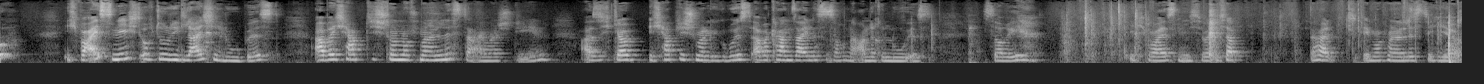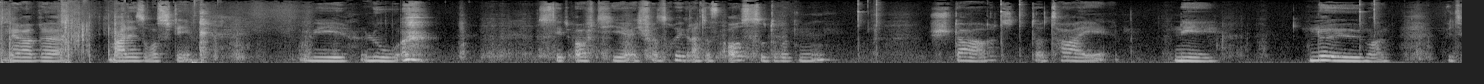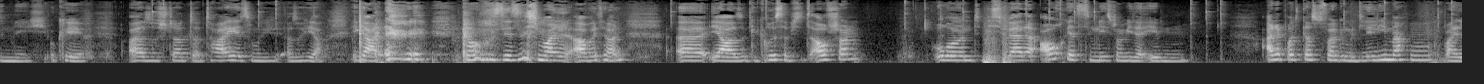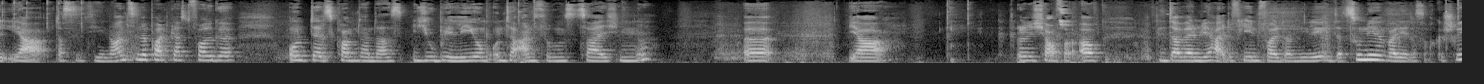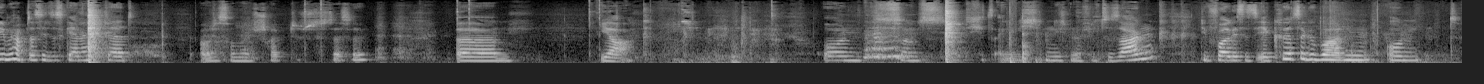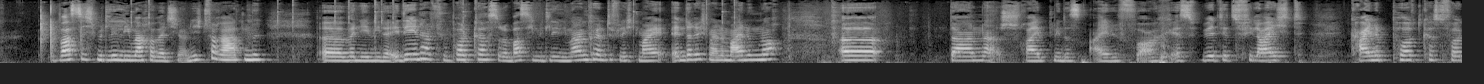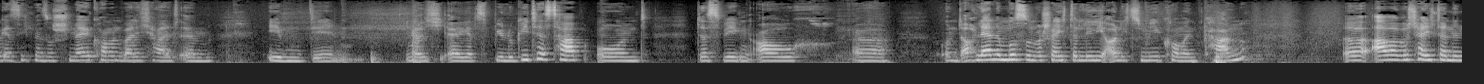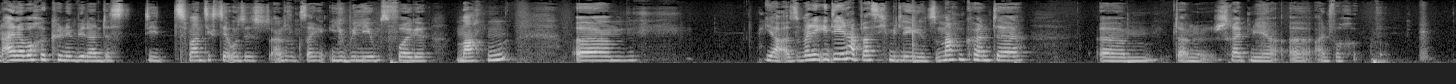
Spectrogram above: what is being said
Ich weiß nicht, ob du die gleiche Lu bist, aber ich habe dich schon auf meiner Liste einmal stehen. Also ich glaube, ich habe dich schon mal gegrüßt, aber kann sein, dass es auch eine andere Lu ist. Sorry. Ich weiß nicht, weil ich habe halt eben auf meiner Liste hier mehrere Male sowas stehen. Wie Lu. steht oft hier. Ich versuche gerade das auszudrücken. Start, Datei. Nee. Nö, Mann. Bitte nicht. Okay, also statt Datei, jetzt muss ich, also hier, egal. Man muss jetzt nicht meine Arbeit hören. Äh, ja, also gegrüßt habe ich jetzt auch schon. Und ich werde auch jetzt demnächst mal wieder eben eine Podcast-Folge mit Lilly machen, weil ja, das ist die 19. Podcast-Folge. Und jetzt kommt dann das Jubiläum unter Anführungszeichen. Äh, ja. Und ich hoffe auch, und da werden wir halt auf jeden Fall dann die Lilly dazu nehmen, weil ihr das auch geschrieben habt, dass ihr das gerne hättet. Aber das war mein Schreibtischsessel. Ähm, ja. Und sonst hätte ich jetzt eigentlich nicht mehr viel zu sagen. Die Folge ist jetzt eher kürzer geworden. Und was ich mit Lilly mache, werde ich noch nicht verraten. Äh, wenn ihr wieder Ideen habt für einen Podcast oder was ich mit Lilly machen könnte, vielleicht ändere ich meine Meinung noch. Äh, dann schreibt mir das einfach. Es wird jetzt vielleicht keine Podcast-Folge jetzt nicht mehr so schnell kommen, weil ich halt ähm, eben den, weil ich äh, jetzt Biologietest habe und deswegen auch äh, und auch lernen muss und wahrscheinlich dann Lilly auch nicht zu mir kommen kann. Äh, aber wahrscheinlich dann in einer Woche können wir dann das, die 20. Jubiläumsfolge machen. Ähm, ja, also wenn ihr Ideen habt, was ich mit Lilly so machen könnte, ähm, dann schreibt mir äh, einfach,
